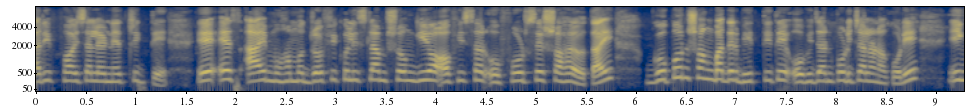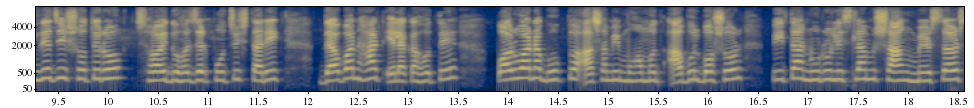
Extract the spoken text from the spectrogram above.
আরিফ ফয়সালের নেতৃত্বে এএসআই মোহাম্মদ রফিকুল ইসলাম সঙ্গীয় অফিসার ও ফোর্সের সহায়তায় গোপন সংবাদের ভিত্তিতে অভিযান পরিচালনা করে ইংরেজি সতেরো ছয় দু তারিখ দেওয়ানহাট এলাকা হতে পরোয়ানাভুক্ত আসামি মোহাম্মদ আবুল বশর, পিতা নুরুল ইসলাম সাং মেসার্স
